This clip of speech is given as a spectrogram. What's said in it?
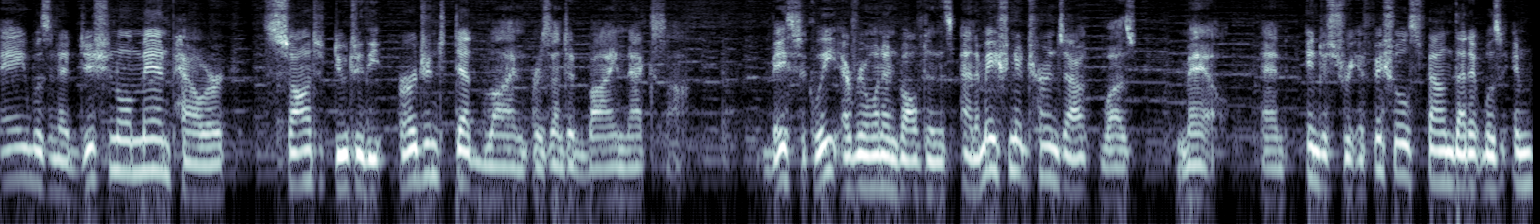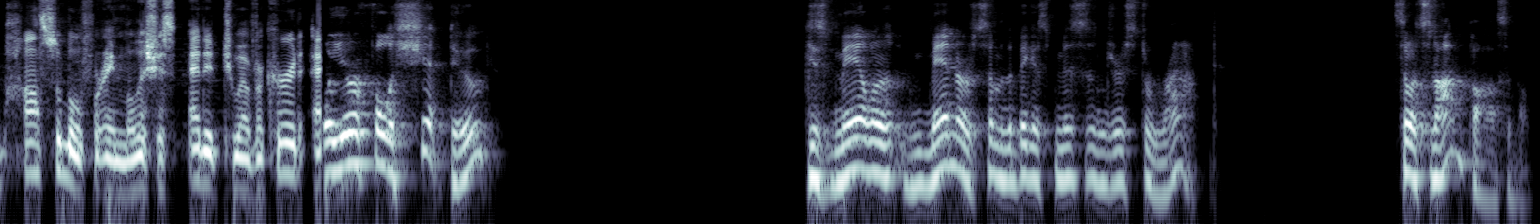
A was an additional manpower sought due to the urgent deadline presented by Nexon. Basically, everyone involved in this animation, it turns out, was male, and industry officials found that it was impossible for a malicious edit to have occurred Well, you're full of shit, dude. Because male are, men are some of the biggest misandrists around. So it's not impossible.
